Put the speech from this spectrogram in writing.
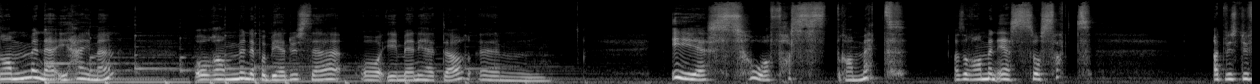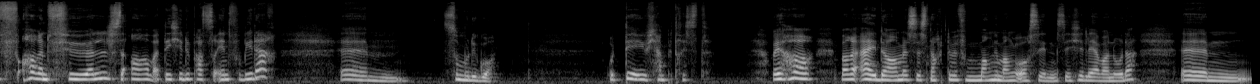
rammene i heimen og rammene på bedehuset og i menigheter um, er så fastrammet. Altså rammen er så satt at hvis du har en følelse av at ikke du passer inn forbi der, um, så må du gå. Og det er jo kjempetrist. Og jeg har bare ei dame som jeg snakket med for mange mange år siden, som ikke lever nå, da. Um,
